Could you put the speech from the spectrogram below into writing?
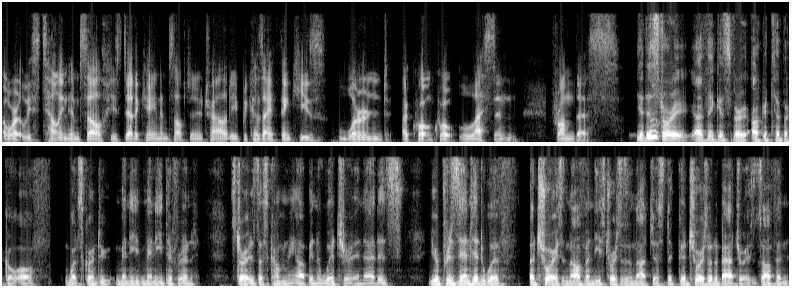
or at least telling himself he's dedicating himself to neutrality because I think he's learned a quote unquote lesson from this. Yeah, this story I think is very archetypical of what's going to many many different stories that's coming up in The Witcher. In that it's you're presented with a choice, and often these choices are not just a good choice or the bad choice. It's often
